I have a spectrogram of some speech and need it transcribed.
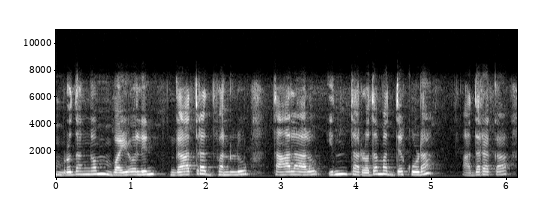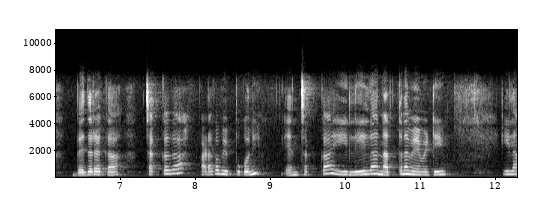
మృదంగం వయోలిన్ గాత్రధ్వనులు తాళాలు ఇంత రొద మధ్య కూడా అదరక బెదరక చక్కగా పడగ విప్పుకొని ఎంచక్క ఈ లీలా నర్తనమేమిటి? ఇలా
